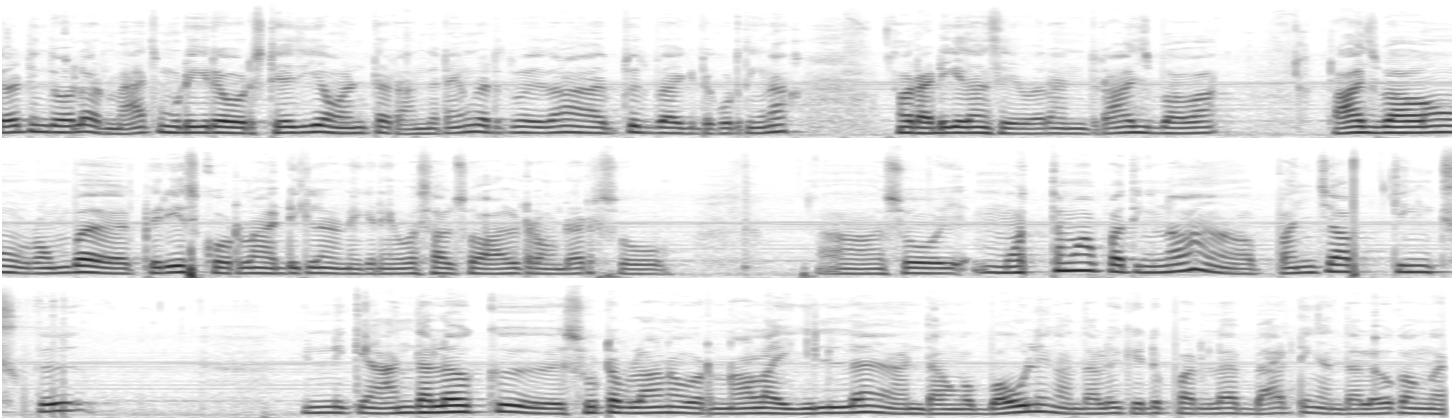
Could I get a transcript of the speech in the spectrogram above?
தேர்ட்டின் ஓவரில் ஒரு மேட்ச் முடிக்கிற ஒரு ஸ்டேஜுக்கே வந்துட்டார். அந்த டைமில் எடுத்து தான் அப்துல் பேக்கிட்ட கொடுத்தீங்கன்னா அவர் அடிக்க தான் செய்வார். அண்ட் ராஜ் பாவா ராஜ் பாவாவும் ரொம்ப பெரிய ஸ்கோர்லாம் அடிக்கலாம்னு நினைக்கிறேன். Was also allrounder so so மொத்தமாக பார்த்திங்கன்னா பஞ்சாப் கிங்ஸ்க்கு இன்றைக்கி அந்தளவுக்கு சூட்டபுளான ஒரு நாளாக இல்லை. அண்ட் அவங்க பவுலிங் அந்த அளவுக்கு எடுப்பாடலை பேட்டிங் அந்த அளவுக்கு அவங்க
